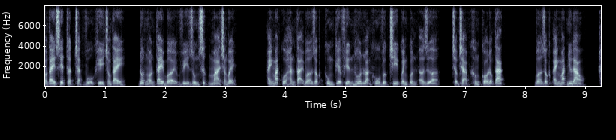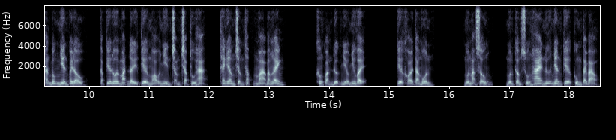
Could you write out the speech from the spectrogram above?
ngón tay siết thật chặt vũ khí trong tay, đốt ngón tay bởi vì dùng sức mà trắng bệnh. Ánh mắt của hắn tại bờ dọc cùng kia phiến hôn loạn khu vực chi quanh quẩn ở giữa, chậm chạp không có động tác. Bờ dọc ánh mắt như đao, hắn bỗng nhiên quay đầu, cặp kia đôi mắt đầy tia máu nhìn chằm chặp thủ hạ, thanh âm trầm thấp mà băng lãnh. Không quản được nhiều như vậy. Tia khói tà môn. Muốn mạng sống, muốn cầm xuống hai nữ nhân kia cùng tài bảo,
